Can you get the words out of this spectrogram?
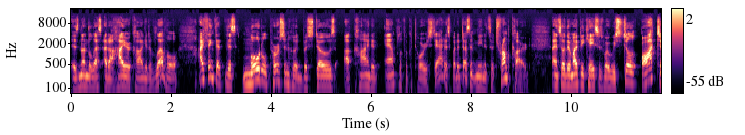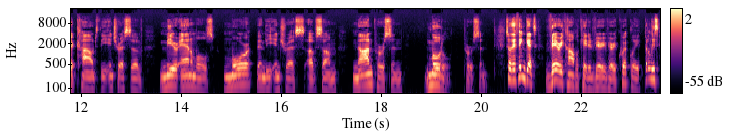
is nonetheless at a higher cognitive level, I think that this modal personhood bestows a kind of amplificatory status, but it doesn't mean it's a trump card. And so there might be cases where we still ought to count the interests of mere animals more than the interests of some non person modal person. So the thing gets very complicated very, very quickly. But at least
